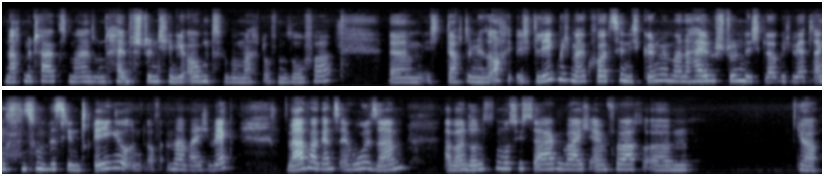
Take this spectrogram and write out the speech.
nachmittags mal so ein halbes Stündchen die Augen zugemacht auf dem Sofa. Ähm, ich dachte mir so, ach, ich lege mich mal kurz hin, ich gönne mir mal eine halbe Stunde. Ich glaube, ich werde langsam so ein bisschen träge und auf einmal war ich weg. War aber ganz erholsam. Aber ansonsten muss ich sagen, war ich einfach, ähm, ja,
